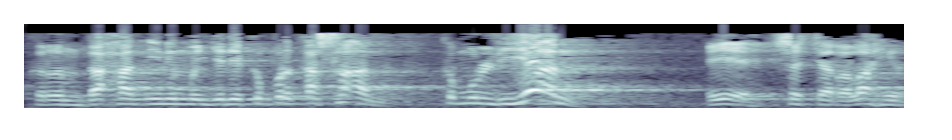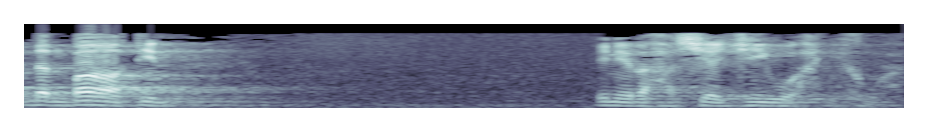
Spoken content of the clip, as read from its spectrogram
kerendahan ini menjadi keperkasaan, kemuliaan eh secara lahir dan batin. Ini rahasia jiwa ikhwah.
